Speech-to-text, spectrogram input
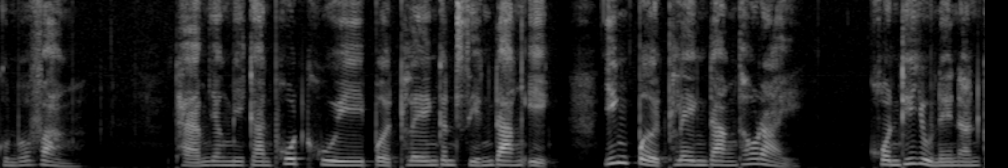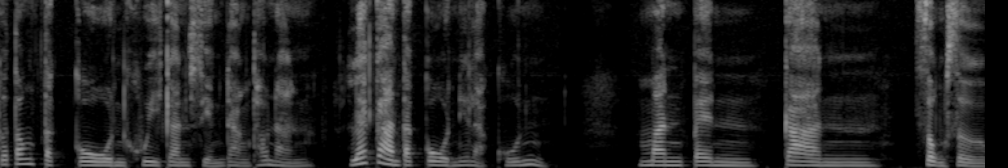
คุณผู้ฟัง แถมยังมีการพูดคุย เปิดเพลงกันเสียงดังอีก ยิ่งเปิดเพลงดังเท่าไหร่ คนที่อยู่ในนั้นก็ต้องตะโกนคุยกันเสียงดังเท่านั้น และการตะโกนนี่แหละคุณ มันเป็นการ ส่งเสริม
